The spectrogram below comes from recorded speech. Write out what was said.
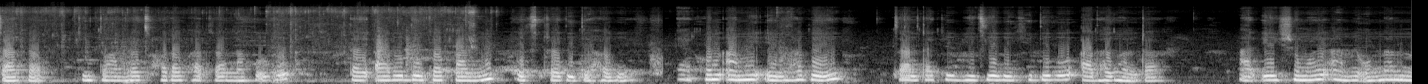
চার কাপ। কিন্তু আমরা ছড়া ভাত রান্না করব, তাই আরও দুই কাপ পানি এক্সট্রা দিতে হবে। এখন আমি এভাবে চালটাকে ভিজিয়ে রেখে দিব আধা ঘণ্টা। আর এই সময় আমি অন্যান্য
